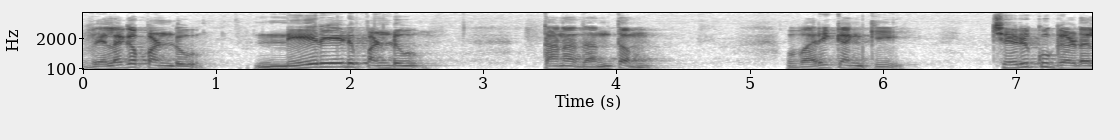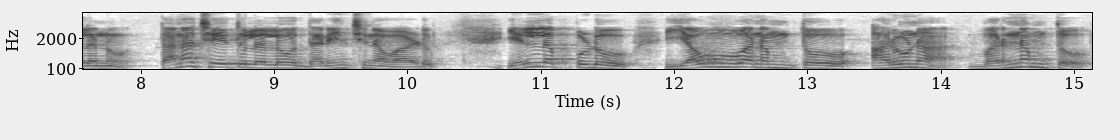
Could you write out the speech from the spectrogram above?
వెలగపండు నేరేడు పండు తన దంతం వరికంకి చెరుకు గడలను తన చేతులలో ధరించినవాడు ఎల్లప్పుడూ యౌవనంతో అరుణ వర్ణంతో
